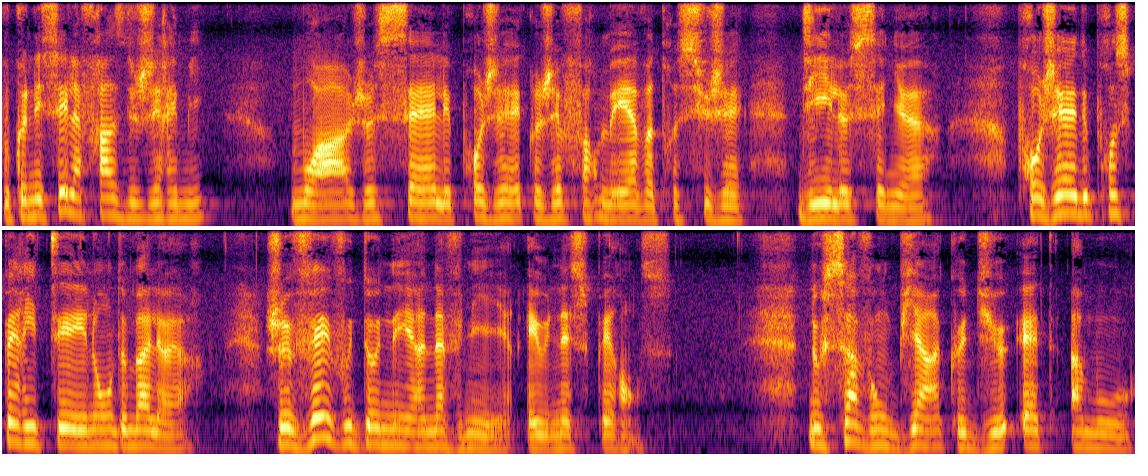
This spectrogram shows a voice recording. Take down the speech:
Vous connaissez la phrase de Jérémie? Moi, je sais les projets que j'ai formés à votre sujet, dit le Seigneur. Projets de prospérité et non de malheur. Je vais vous donner un avenir et une espérance. Nous savons bien que Dieu est amour.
